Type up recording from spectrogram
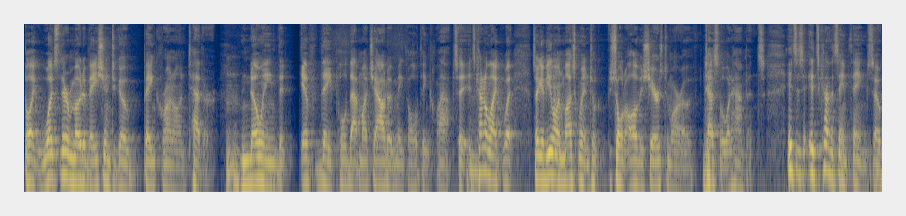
But like what's their motivation to go bank run on Tether? Knowing that if they pulled that much out, it would make the whole thing collapse. It- It's kind of like what it's like if Elon Musk went and took sold all of his shares tomorrow of Tesla, what happens? It's it's kind of the same thing. So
